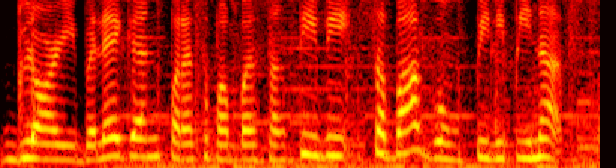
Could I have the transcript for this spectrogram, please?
Glory Belegan para sa Pambansang TV sa Bagong Pilipinas.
